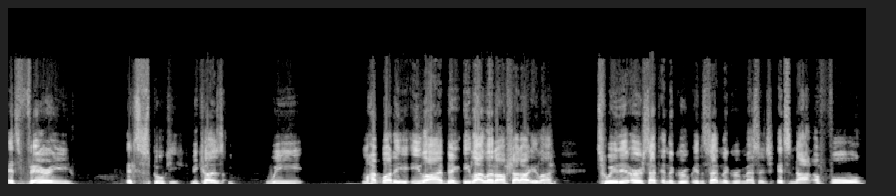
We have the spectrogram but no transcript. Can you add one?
it's very it's spooky because we my buddy Eli, big Eli let off, shout out Eli, tweeted or sent in the group in sent in the group message. It's not a full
